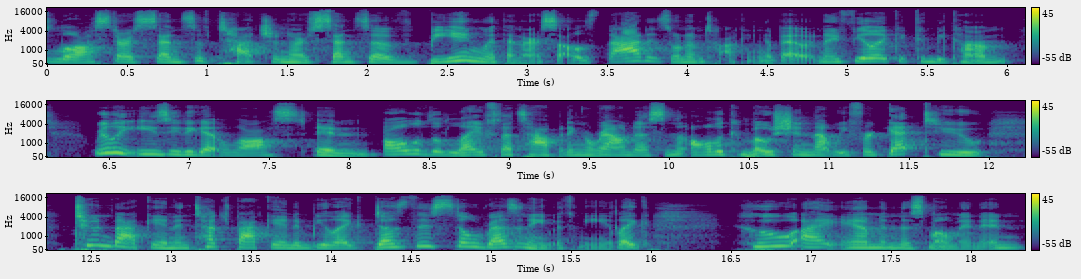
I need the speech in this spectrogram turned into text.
lost our sense of touch and our sense of being within ourselves. That is what I'm talking about. And I feel like it can become really easy to get lost in all of the life that's happening around us and all the commotion that we forget to tune back in and touch back in and be like, does this still resonate with me? Like, who I am in this moment and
